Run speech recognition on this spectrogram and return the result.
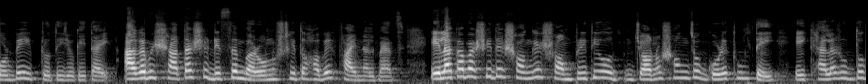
করবে এই প্রতিযোগিতায়। আগামী সাতাশে ডিসেম্বর অনুষ্ঠিত হবে ফাইনাল ম্যাচ। এলাকাবাসীদের সঙ্গে সম্প্রীতি ও জনসংযোগ গড়ে তুলতেই এই খেলার উদ্যোগ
